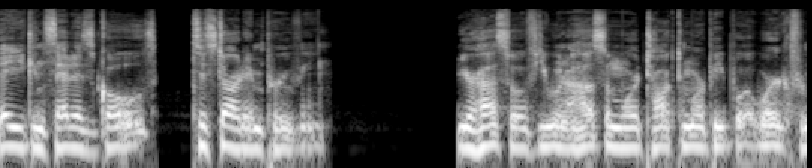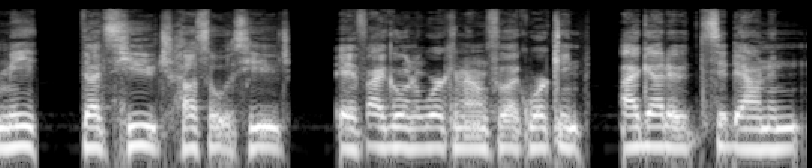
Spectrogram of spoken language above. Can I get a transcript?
that you can set as goals to start improving. Your hustle, if you want to hustle more, talk to more people at work. For me, that's huge. Hustle is huge. If I go into work and I don't feel like working, I got to sit down and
